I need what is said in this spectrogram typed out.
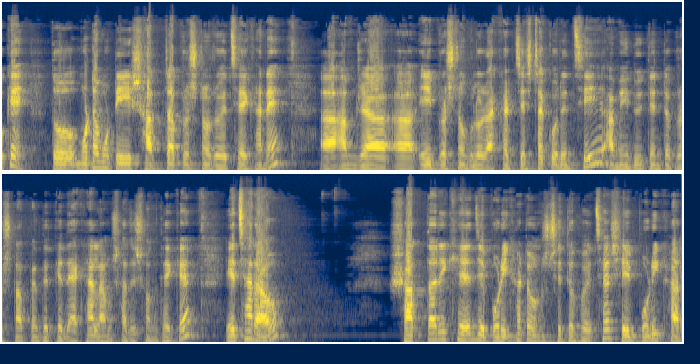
ওকে? তো মোটামুটি সাতটা প্রশ্ন রয়েছে এখানে। আমরা এই প্রশ্নগুলো রাখার চেষ্টা করেছি। আমি দুই তিনটা প্রশ্ন আপনাদেরকে দেখালাম সাজেশন থেকে। এছাড়াও, সাত তারিখে যে পরীক্ষাটা অনুষ্ঠিত হয়েছে, সেই পরীক্ষার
